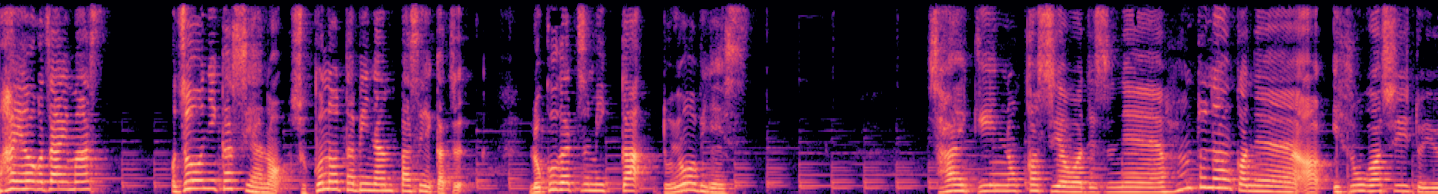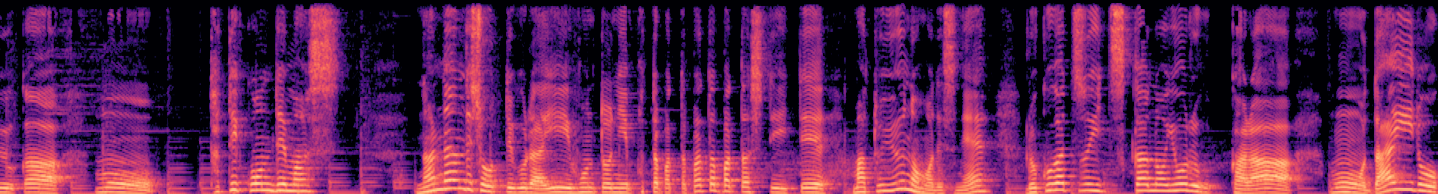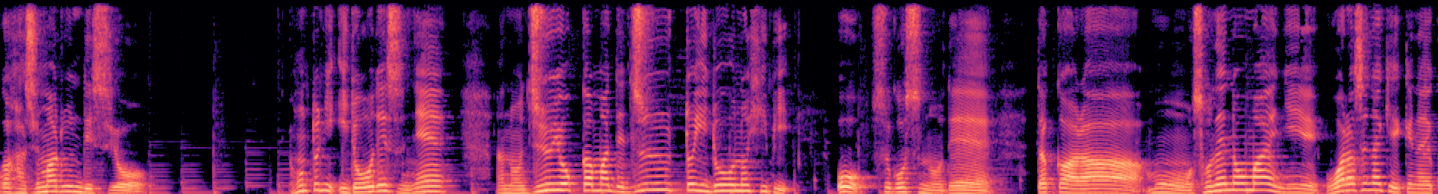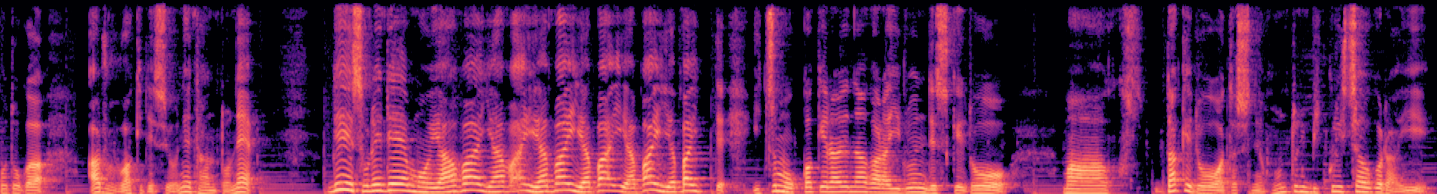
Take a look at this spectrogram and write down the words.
おはようございます。お雑煮かすやの食の旅ナンパ生活。6月3日土曜日です。最近のかすやはですね、ほんとなんかね、あ、忙しいというか、もう、立て込んでます。何なんでしょうってぐらい、本当にパタパタパタパタしていて、まあというのもですね、6月5日の夜から、もう大移動が始まるんですよ。本当に移動ですね。あの、14日までずっと移動の日々を過ごすので、だから、もうそれの前に終わらせなきゃいけないことがあるわけですよね、ちゃんとね。で、それでもうやばいやばいやばいやばいやばいやばいっていつも追っかけられながらいるんですけど、まあ、だけど私ね、本当にびっくりしちゃうぐらい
